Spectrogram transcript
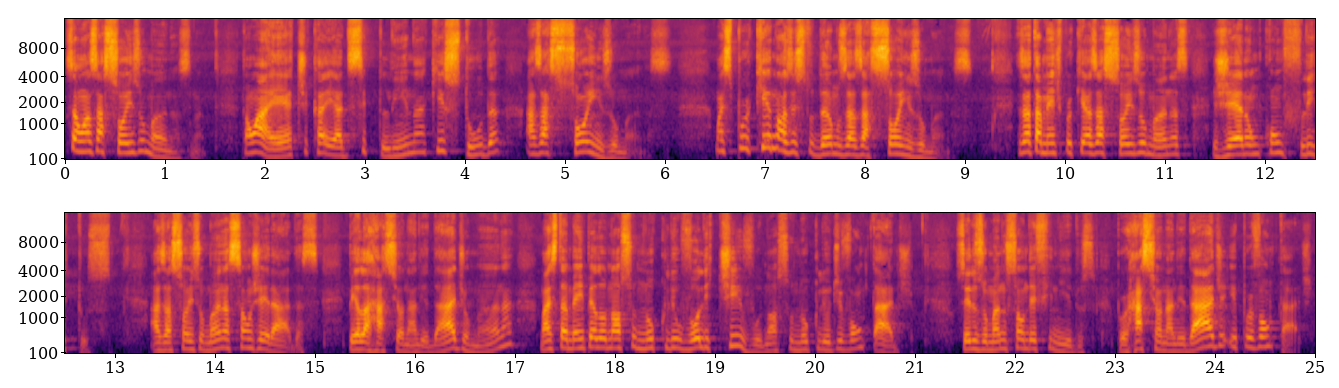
São as ações humanas. Né? Então, a ética é a disciplina que estuda as ações humanas. Mas por que nós estudamos as ações humanas? Exatamente porque as ações humanas geram conflitos. As ações humanas são geradas pela racionalidade humana, mas também pelo nosso núcleo volitivo, nosso núcleo de vontade. Os seres humanos são definidos por racionalidade e por vontade.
